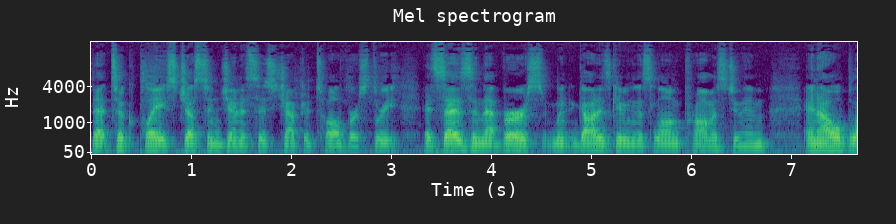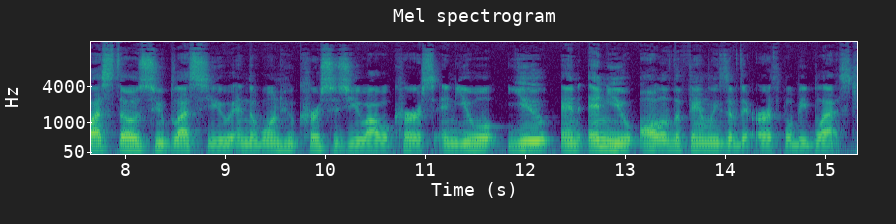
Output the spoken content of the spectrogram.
that took place just in Genesis chapter 12 verse 3. It says in that verse when God is giving this long promise to him, and I will bless those who bless you and the one who curses you I will curse and you will you and in you all of the families of the earth will be blessed.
